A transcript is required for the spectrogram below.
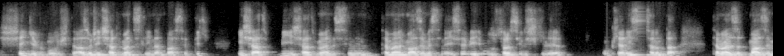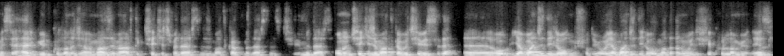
şey gibi bu işte az önce inşaat mühendisliğinden bahsettik. İnşaat, bir inşaat mühendisliğinin temel malzemesi neyse bir uluslararası ilişkileri okuyan insanın da temel malzemesi her gün kullanacağı malzeme artık çekiç mi dersiniz, matkap mı dersiniz, çivi mi dersiniz. Onun çekici, matkabı, çivisi de e, o yabancı dili olmuş oluyor. O yabancı dil olmadan o ilişki kurulamıyor ne yazık.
